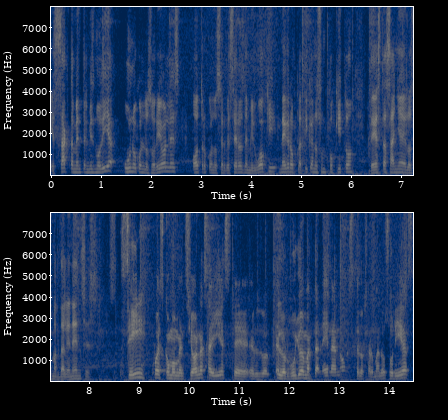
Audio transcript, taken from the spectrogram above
exactamente el mismo día, uno con los Orioles, otro con los cerveceros de Milwaukee. Negro, platícanos un poquito de esta hazaña de los magdalenenses. Sí, pues como mencionas ahí, este, el, orgullo de Magdalena, ¿no? Este, los hermanos Urias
